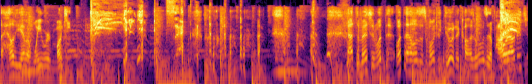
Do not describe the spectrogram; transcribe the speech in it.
The hell do you have a wayward monkey? exactly. Not to mention, what the what the hell is this monkey doing to cause? What was it? A power outage?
